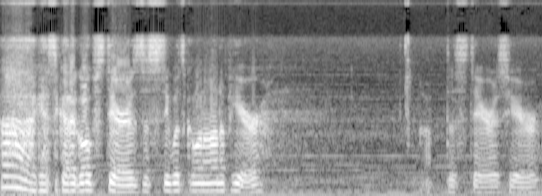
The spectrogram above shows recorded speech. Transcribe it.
Ah, I guess I gotta go upstairs to see what's going on up here. Up the stairs here.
